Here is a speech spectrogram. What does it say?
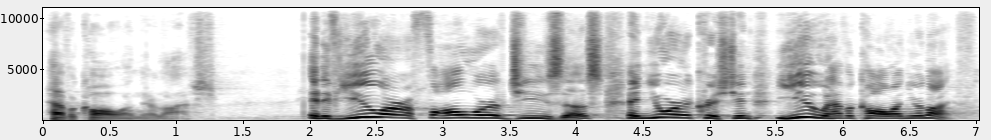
have a call on their lives. And if you are a follower of Jesus and you are a Christian, you have a call on your life.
